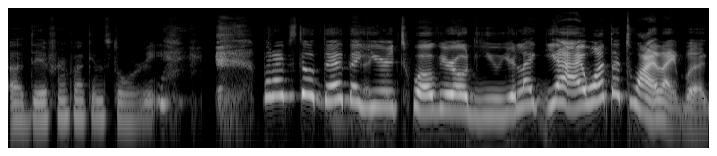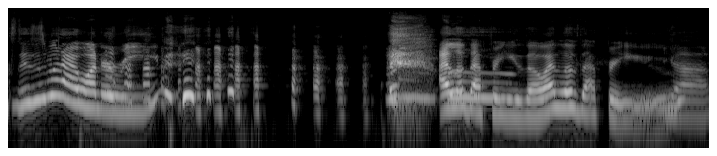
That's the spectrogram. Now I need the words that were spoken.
a different fucking story. but I'm still dead that you're a 12 year old you. You're like, yeah, I want the Twilight books. This is what I want to read. I love that for you, though. I love that for you. Yeah.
